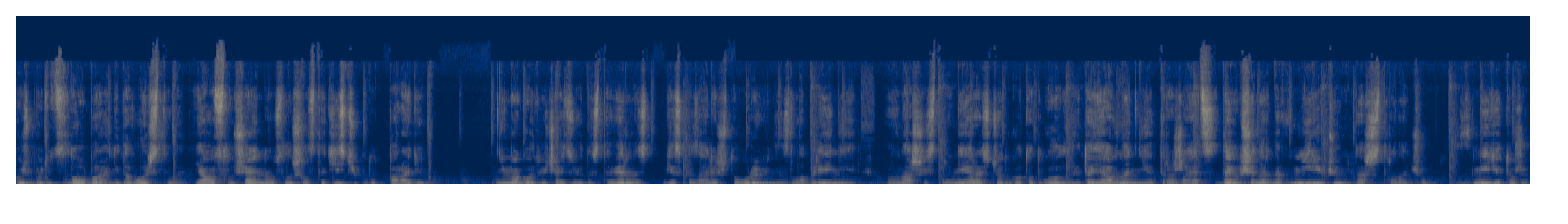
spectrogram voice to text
пусть будет злоба, недовольство. Я вот случайно услышал статистику тут по радио. Не могу отвечать за ее достоверность, где сказали, что уровень озлобления в нашей стране растет год от года. Это явно не отражается. Да и вообще, наверное, в мире, что наша страна, что в мире тоже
